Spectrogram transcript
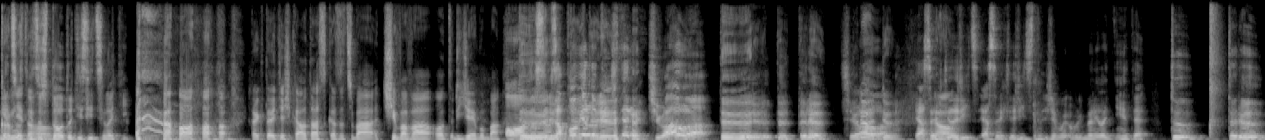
Kromě něco, něco toho- z tohoto tisíciletí. tak to je těžká otázka. Za třeba Chihuahua od DJ Boba. O, to jsem Tudu, zapomněl do. Chihuahua. tudu. Já jsem No. chtěl říct, já jsem chtěl říct, že můj oblíbený letní hit je tu, tu, tu,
